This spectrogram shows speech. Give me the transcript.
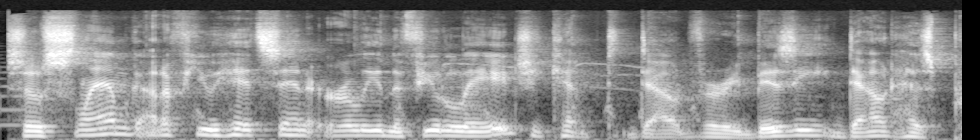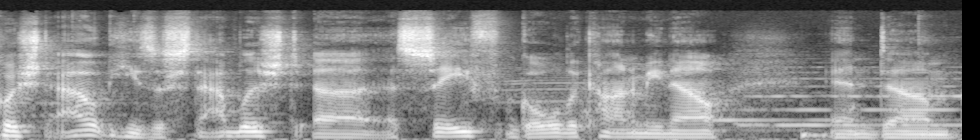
So Slam got a few hits in early in the feudal age. He kept DauT very busy. DauT has pushed out. He's established uh, a safe gold economy now, and um,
